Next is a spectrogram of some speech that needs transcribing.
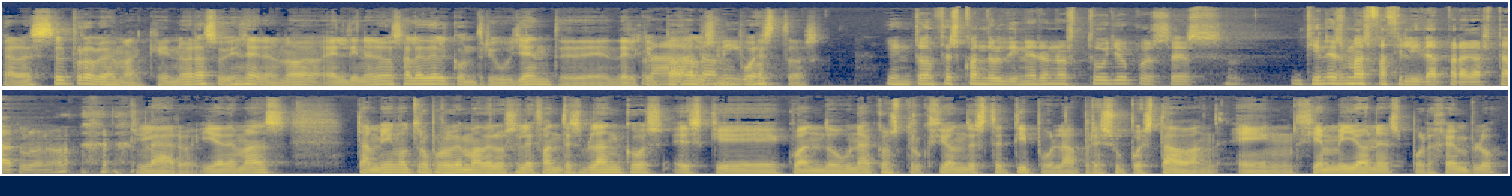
Claro, ese es el problema, que no era su dinero, ¿no? El dinero sale del contribuyente, del que paga los impuestos. Y entonces cuando el dinero no es tuyo, pues es tienes más facilidad para gastarlo, ¿no? claro, y además también otro problema de los elefantes blancos es que cuando una construcción de este tipo la presupuestaban en 100 millones, por ejemplo,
